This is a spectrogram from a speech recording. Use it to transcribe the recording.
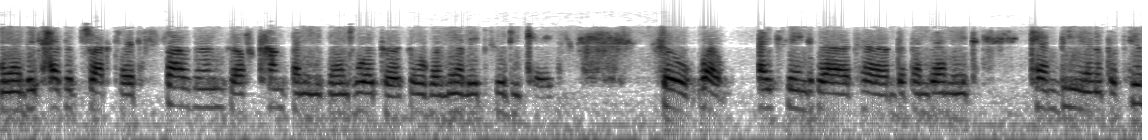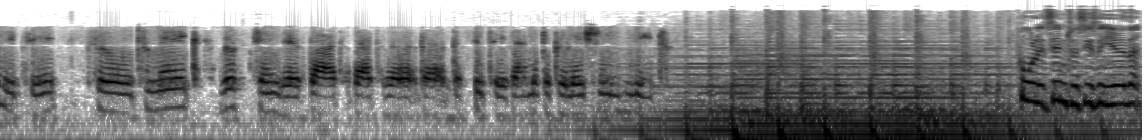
And it has attracted thousands of companies and workers over nearly two decades. So, well, I think that uh, the pandemic can be an opportunity to to make those changes that that the, the, the cities and the population need. Paul, it's interesting, isn't it? You know that,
